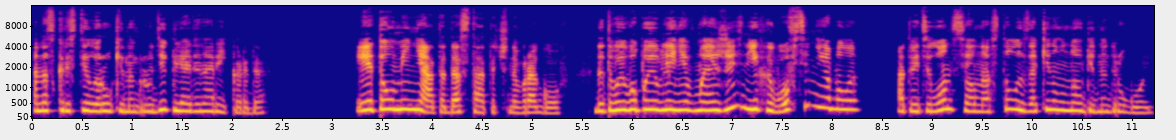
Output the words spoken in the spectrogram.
Она скрестила руки на груди, глядя на Рикарда. И это у меня-то достаточно врагов. До твоего появления в моей жизни их и вовсе не было, — ответил он, сел на стул и закинул ноги на другой.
